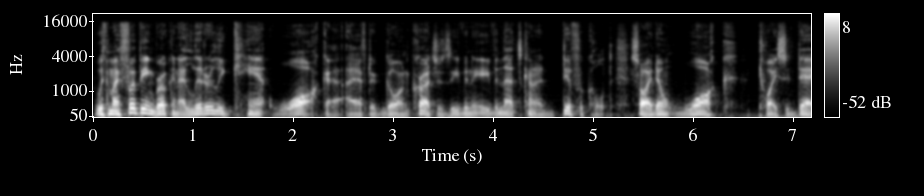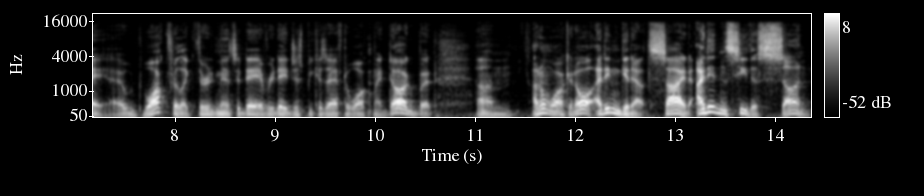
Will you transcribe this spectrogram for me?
With my foot being broken, I literally can't walk. I, I have to go on crutches. Even even that's kind of difficult. So I don't walk twice a day. I would walk for like 30 minutes a day every day just because I have to walk my dog, but um, I don't walk at all. I didn't get outside. I didn't see the sun.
